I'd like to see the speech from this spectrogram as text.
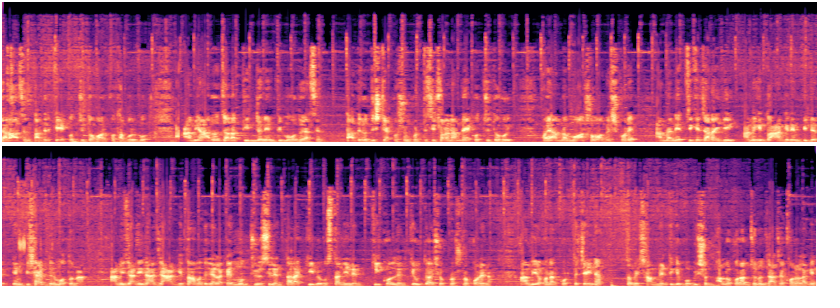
যারা আছেন তাদেরকে একত্রিত হওয়ার কথা বলব। আমি আরও যারা তিনজন এমপি মহোদয় আছেন তাদেরও দৃষ্টি আকর্ষণ করতেছি। চলেন আমরা একত্রিত হই। হয় আমরা মহাসমাবেশ করে আমরা নেত্রীকে জানাই দিই। আমি কিন্তু আগের এমপিদের, এমপি সাহেবদের মতো না। আমি জানি না যে আগে তো আমাদের এলাকায় মন্ত্রীও ছিলেন। তারা কি ব্যবস্থা নিলেন, কি করলেন, কেউ তো এসব প্রশ্ন করে না। আমি এখন আর করতে চাই না। তবে সামনের দিকে ভবিষ্যৎ ভালো করার জন্য যা যা করা লাগে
